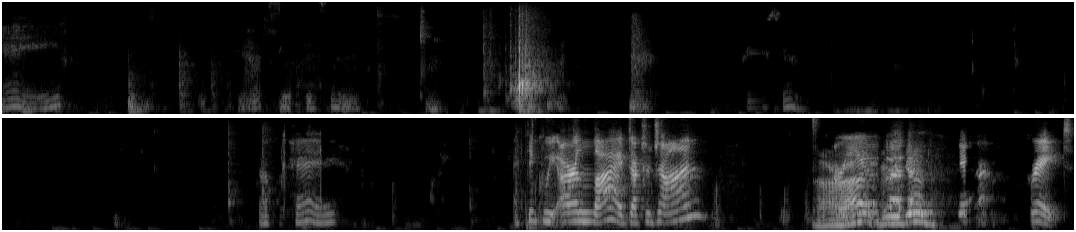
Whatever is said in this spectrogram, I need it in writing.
Okay. Not Where's Zoom? Okay. I think we are live. Dr. John? All right, very good. Great.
